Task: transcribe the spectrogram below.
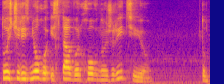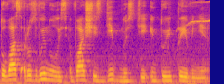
Хтось через нього і став верховною жрицею. Тобто у вас розвинулись ваші здібності інтуїтивні.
